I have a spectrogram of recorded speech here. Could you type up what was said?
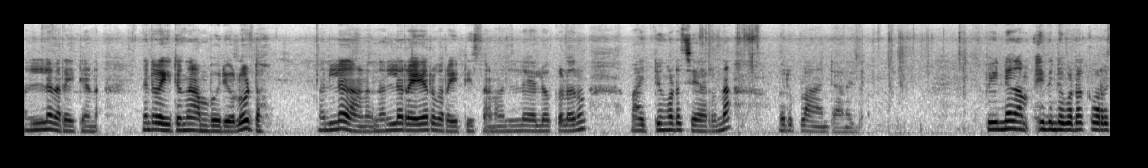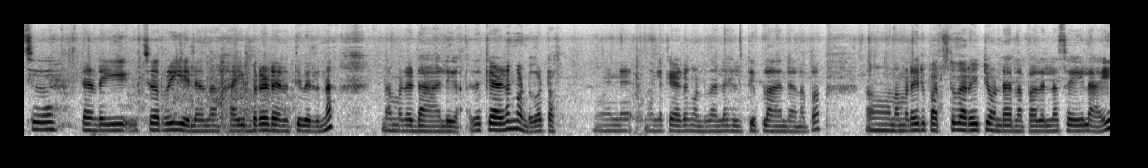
നല്ല വെറൈറ്റിയാണ് ഇതിന്റെ റേറ്റ് ഒന്ന് അമ്പത് രൂപയുള്ളൂ കേട്ടോ നല്ലതാണ്. നല്ല റെയർ വെറൈറ്റീസാണ് നല്ല യെല്ലോ കളറും വൈറ്റും കൂടെ ചേർന്ന ഒരു പ്ലാന്റാണിത് പിന്നെ ഇതിന്റെ കൂടെ കുറച്ച് വേണ്ട ഈ ചെറിയ ഹൈബ്രിഡ് ഇനത്തി വരുന്ന നമ്മുടെ ഡാലിക. ഇത് കിഴങ്ങുണ്ട് കേട്ടോ. പിന്നെ നല്ല കിഴങ്ങുണ്ട്. നല്ല ഹെൽത്തി പ്ലാന്റ് ആണ്. അപ്പം നമ്മുടെ ഒരു പത്ത് വെറൈറ്റി ഉണ്ടായിരുന്നു. അപ്പോൾ അതെല്ലാം സെയിലായി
